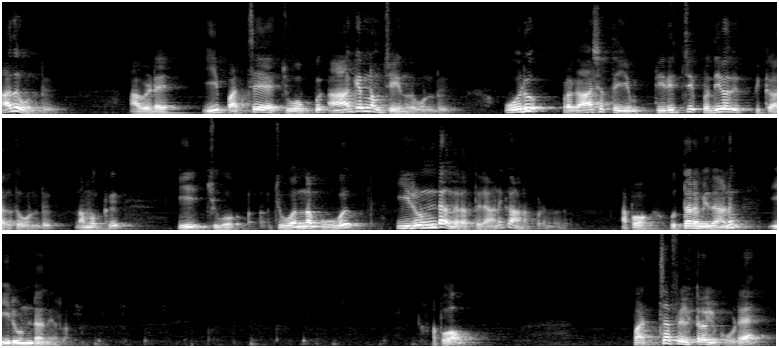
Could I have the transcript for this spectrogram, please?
അതുകൊണ്ട് അവിടെ ഈ പച്ചയെ ചുവപ്പ് ആകിരണം ചെയ്യുന്നത് കൊണ്ട് ഒരു പ്രകാശത്തെയും തിരിച്ച് പ്രതിരോധിപ്പിക്കാത്തത് കൊണ്ട് നമുക്ക് ഈ ചുവ ചുവന്ന പൂവ് ഇരുണ്ട നിറത്തിലാണ് കാണപ്പെടുന്നത്. അപ്പോൾ ഉത്തരം ഇതാണ് ഇരുണ്ട നിറം. അപ്പോൾ പച്ച ഫിൽട്ടറിൽ കൂടെ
